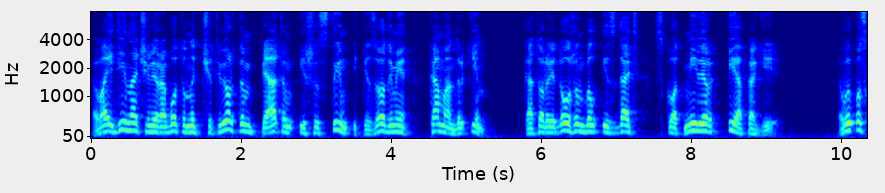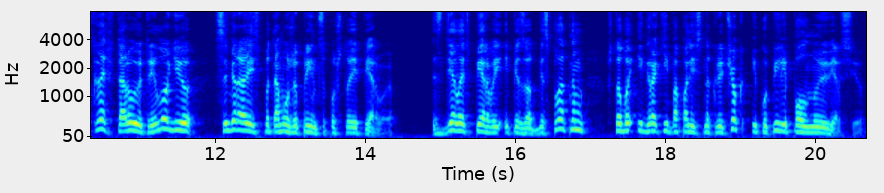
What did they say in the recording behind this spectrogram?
в ID начали работу над четвертым, пятым и шестым эпизодами Commander Keen, которые должен был издать Скотт Миллер и Апогеи. Выпускать вторую трилогию – собирались по тому же принципу, что и первую. Сделать первый эпизод бесплатным, чтобы игроки попались на крючок и купили полную версию.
